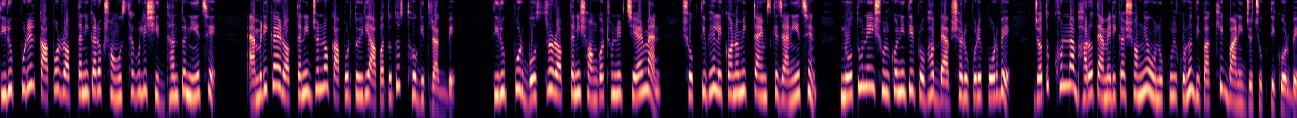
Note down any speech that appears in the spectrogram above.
তিরুপ্পুরের কাপড় রপ্তানিকারক সংস্থাগুলি সিদ্ধান্ত নিয়েছে, আমেরিকায় রপ্তানির জন্য কাপড় তৈরি আপাতত স্থগিত রাখবে। তিরুপ্পুর বস্ত্র রপ্তানি সংগঠনের চেয়ারম্যান শক্তিভেল ইকোনমিক টাইমসকে জানিয়েছেন, নতুন এই শুল্কনীতির প্রভাব ব্যবসার উপরে পড়বে, যতক্ষণ না ভারত আমেরিকার সঙ্গে অনুকূল কোনো দ্বিপাক্ষিক বাণিজ্য চুক্তি করবে।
